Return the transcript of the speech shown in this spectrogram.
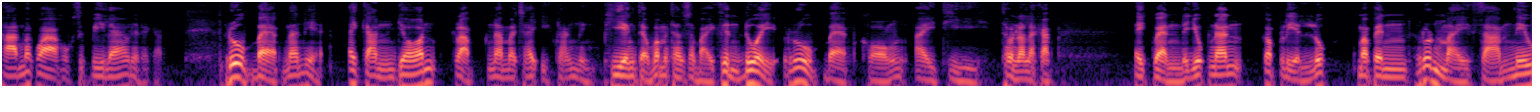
ผ่านมากว่า 60 ปีแล้วเนี่ยนะครับ รูปแบบนั้นเนี่ยไอ้การย้อนกลับนำมาใช้อีกครั้งหนึ่ง เพียงแต่ว่ามันทันสมัยขึ้นด้วยรูปแบบของไอทีเท่านั้นแหละครับ ไอ้แกว่นในยุคนั้นก็เปลี่ยนลุกมาเป็นรุ่นใหม่ 3 นิ้ว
